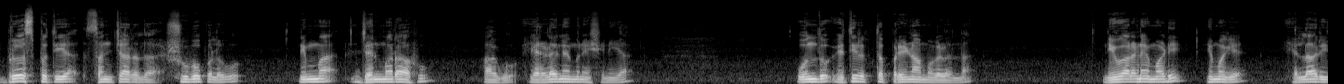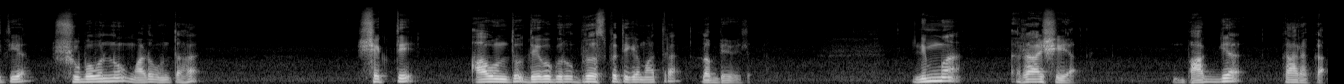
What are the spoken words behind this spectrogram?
ಬೃಹಸ್ಪತಿಯ ಸಂಚಾರದ ಶುಭ ಫಲವು ನಿಮ್ಮ ಜನ್ಮರಾಹು ಹಾಗೂ ಎರಡನೇ ಮನೆ ಶನಿಯ ಒಂದು ವ್ಯತಿರಿಕ್ತ ಪರಿಣಾಮಗಳನ್ನು ನಿವಾರಣೆ ಮಾಡಿ ನಿಮಗೆ ಎಲ್ಲ ರೀತಿಯ ಶುಭವನ್ನು ಮಾಡುವಂತಹ ಶಕ್ತಿ ಆ ಒಂದು ದೇವಗುರು ಬೃಹಸ್ಪತಿಗೆ ಮಾತ್ರ ಲಭ್ಯವಿದೆ. ನಿಮ್ಮ ರಾಶಿಯ ಭಾಗ್ಯಕಾರಕ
